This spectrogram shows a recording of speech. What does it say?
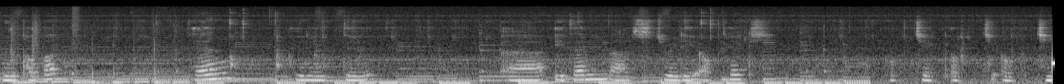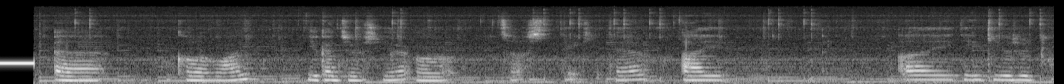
will pop up. Then you need to uh, item as 3D objects. Object, object, object. Uh, color 1. You can choose here or just take it there. I I think you should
